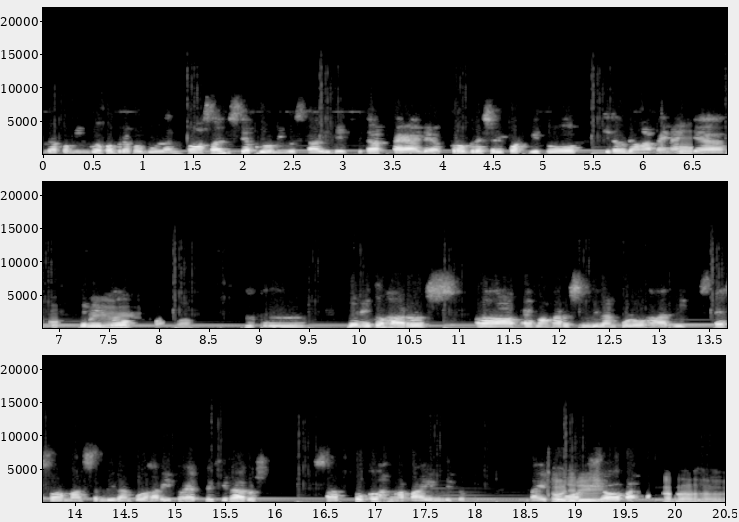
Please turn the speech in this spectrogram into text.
berapa minggu apa berapa bulan. Kalau nggak salah setiap dua minggu sekali deh kita kayak ada progress report gitu. Kita udah ngapain oh, aja. oh, dan oh, itu iya, iya. dan itu harus uh, emang harus 90 hari. Eh selama 90 hari itu at least kita harus satu lah ngapain gitu. Entah itu oh, workshop jadi, atau uh, uh,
